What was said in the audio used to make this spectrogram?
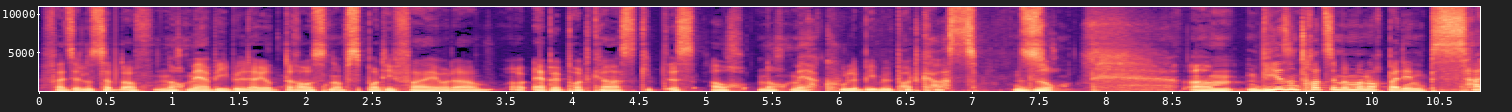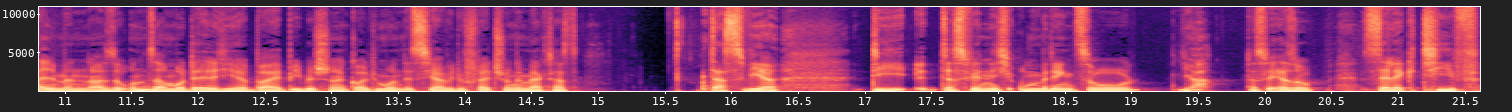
falls ihr Lust habt auf noch mehr Bibel da draußen auf Spotify oder Apple Podcasts, gibt es auch noch mehr coole Bibel-Podcasts. So. Ähm, wir sind trotzdem immer noch bei den Psalmen. Also unser Modell hier bei Bibelstunde Goldemund ist ja, wie du vielleicht schon gemerkt hast, dass wir die, dass wir nicht unbedingt so, ja, dass wir eher so selektiv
